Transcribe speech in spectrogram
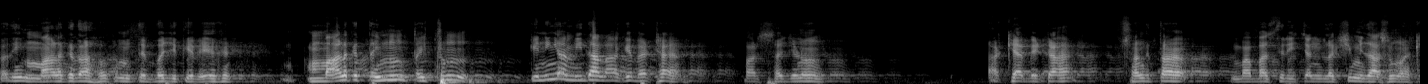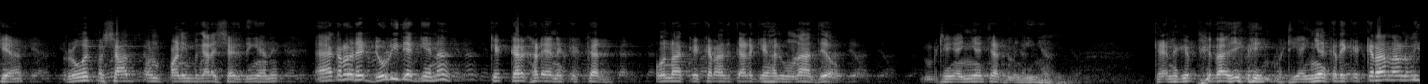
ਕਦੀ ਮਾਲਕ ਦਾ ਹੁਕਮ ਤੇ ਬੁੱਝ ਕੇ ਵੇਖ, ਮਾਲਕ ਤੈਨੂੰ ਤੈਥੋਂ ਕਿੰਨੀਆਂ ਉਮੀਦਾਂ ਲਾ ਕੇ ਬੈਠਾ ਪਰ ਸੱਜਣੋ, ਆਖਿਆ, ਬੇਟਾ, ਸੰਗਤਾਂ ਬਾਬਾ ਸ੍ਰੀ ਚੰਦ ਲక్ష్ਮੀ ਦਾਸ ਨੂੰ ਆਖਿਆ, ਰੋਜ਼ ਪ੍ਰਸ਼ਾਦ ਪਾਣੀ ਵਗੈਰਾ ਛਕਦੀਆਂ ਨੇ। ਐ ਕਰੋ, ਇਹ ਡੋੜੀ ਦੇ ਅੱਗੇ ਨਾ ਕਿੱਕਰ ਖੜੇ ਨੇ ਕਿੱਕਰ। ਉਹਨਾਂ ਕਿੱਕਰਾਂ ਤੇ ਚੜ ਕੇ ਹਲੂਣਾ ਦਿਓ। ਮਠਿਆਈਆਂ ਚੜਨਗੀਆਂ ਕਹਿਣਗੇ, ਫਿਦਾ ਜੀ ਕੋਈ ਮਠਿਆਈਆਂ ਕਦੇ ਕਿੱਕਰਾਂ ਨਾਲ ਵੀ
